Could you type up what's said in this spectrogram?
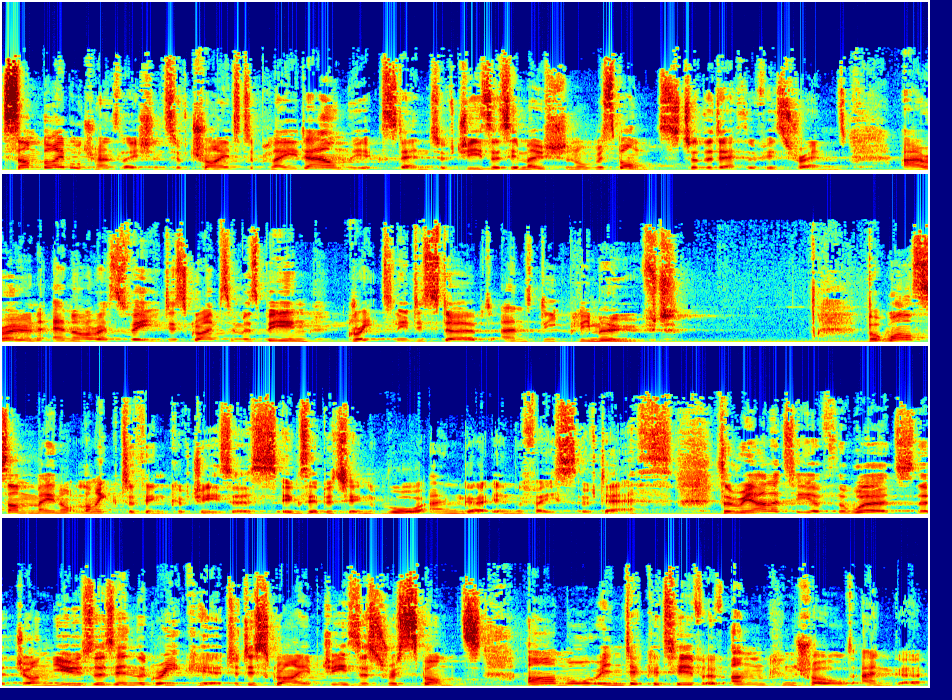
Some Bible translations have tried to play down the extent of Jesus' emotional response to the death of his friend. Our own NRSV describes him as being greatly disturbed and deeply moved. But while some may not like to think of Jesus exhibiting raw anger in the face of death, the reality of the words that John uses in the Greek here to describe Jesus' response are more indicative of uncontrolled anger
